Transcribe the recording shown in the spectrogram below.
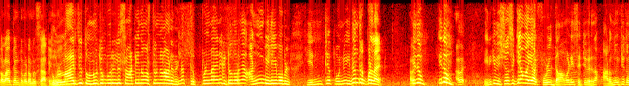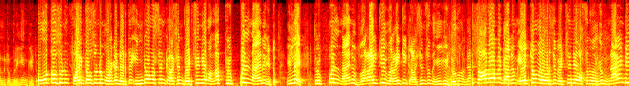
തൊള്ളായിരത്തി തൊണ്ണൂറ്റൊമ്പതിൽ സ്റ്റാർട്ട് ചെയ്യുന്ന വസ്ത്രങ്ങളാണ് ഇത്. ട്രിപ്പിൾ നയൻ കിട്ടുമെന്ന് പറഞ്ഞാൽ അൺബിലീവബിൾ എന്റെ പൊന്നു ഇതും ട്രിപ്പിൾ നയൻ ഇതും ഇതും. അതെ. എനിക്ക് വിശ്വസിക്കാൻ വയ്യ. ഫുൾ ദാമണി സെറ്റ് വരുന്ന അറുന്നൂറ്റി തൊണ്ണൂറ്റൊമ്പതിലേക്കും കിട്ടും ഫോർ തൗസൻഡും ഫൈവ് തൗസൻഡും മുടക്കേണ്ട അടുത്ത് Indo western collection Weds India വന്നാൽ ട്രിപ്പിൾ നയന് കിട്ടും. ഇല്ലേ? Triple nine variety variety collections നിങ്ങൾക്ക് കിട്ടുമെന്ന് പറഞ്ഞാൽ സാധാരണക്കാരനും ഏറ്റവും വില കുറച്ച് ബെഡ്സ് ഇന്ത്യ വസ്ത്രം നൽകും. നയന്റി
